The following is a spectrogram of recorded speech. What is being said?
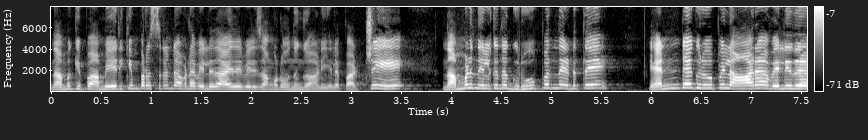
നമുക്കിപ്പോൾ അമേരിക്കൻ പ്രസിഡന്റ് അവിടെ വലുതായത് വലിയ സങ്കടമൊന്നും കാണിയില്ല പക്ഷേ നമ്മൾ നിൽക്കുന്ന ഗ്രൂപ്പ് എന്ന് എടുത്തേ എന്റെ ഗ്രൂപ്പിൽ ആരാ വലുത്?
